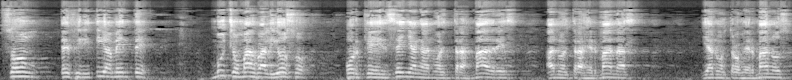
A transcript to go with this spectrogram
son definitivamente mucho más valiosos porque enseñan a nuestras madres, a nuestras hermanas y a nuestros hermanos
